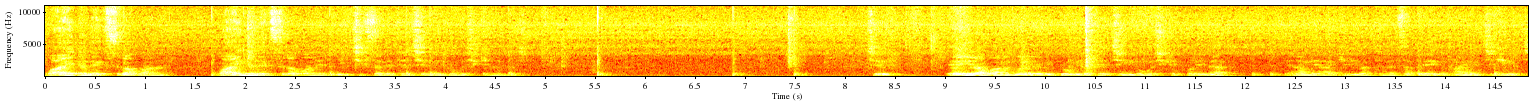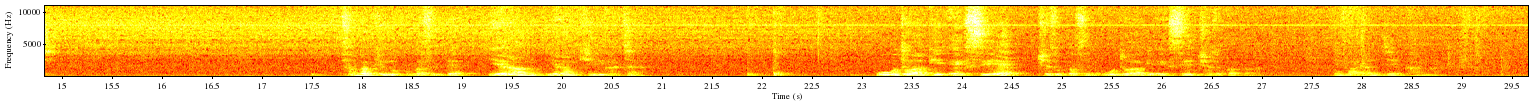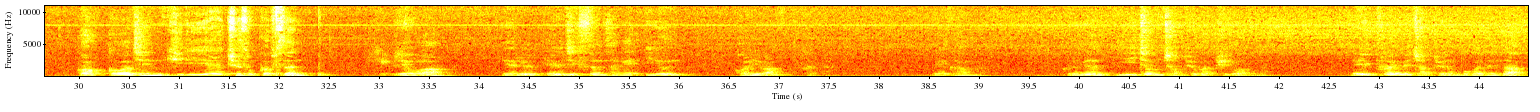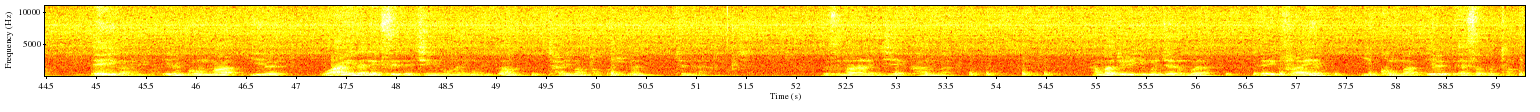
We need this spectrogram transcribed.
Y는 X라고 하는 Y는 X라고 하는 이 직선의 대칭을 이동을 시키는 거지. 즉 A라고 하는 걸 여기, 여기다 대칭 이동을 시켜버리면 얘랑 얘랑 길이 같으면서 A 프라임이 찍히겠지. 삼각형 놓고 봤을 때 얘랑 얘랑 길이 같잖아. 5 더하기 x의 최소값은 5 더하기 x의 최소값과 같다. 뭔 말하는지 감각. 꺾어진 길이의 최소값은 얘와 얘를 일직선상에 이은 거리와 같다. 예, 감. 그러면 이 점 좌표가 필요하구나. A 프라임의 좌표는 뭐가 된다? A가 1,1 Y는 X의 대칭 이동하는 거니까 자리만 바꿔주면 된다는 거지. 무슨 말 하는지 감만. 한마디로 이 문제는 뭐야? A 프라임 2,1에서부터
